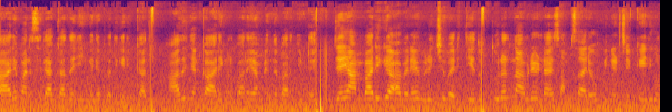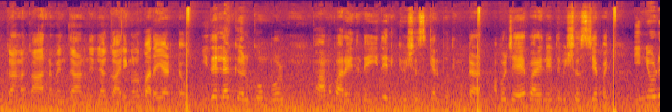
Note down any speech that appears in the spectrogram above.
കാര്യം മനസ്സിലാക്കാതെ ഇങ്ങനെ പ്രതികരിക്കാതെ ആദ്യം ഞാൻ കാര്യങ്ങൾ പറയാം എന്ന് പറഞ്ഞിട്ട് ജയ അംബാരിക അവരെ വിളിച്ചു വരുത്തിയതും തുടർന്ന് അവിടെ ഉണ്ടായ സംസാരവും പിന്നീട് ചെക്ക് ചെയ്ത് കൊടുക്കാനുള്ള കാരണം എന്താണെന്ന് എല്ലാ കാര്യങ്ങളും പറയാം കേട്ടോ ഇതെല്ലാം കേൾക്കുമ്പോൾ ഭാമ പറയുന്നുണ്ട് ഇതെനിക്ക് വിശ്വസിക്കാൻ ബുദ്ധിമുട്ടാണ്. അപ്പോൾ ജയ പറയുന്നത് ഇത് വിശ്വസിച്ചേ പറ്റും. നിന്നോട്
